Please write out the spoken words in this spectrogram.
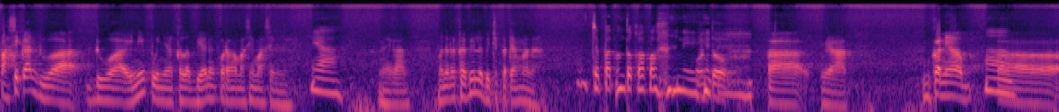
pasti kan dua dua ini punya kelebihan dan kekurangan masing-masing nih. Ya. Ya kan? Menurut Feby lebih cepat yang mana cepat untuk apa nih? untuk uh, ya bukannya uh,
